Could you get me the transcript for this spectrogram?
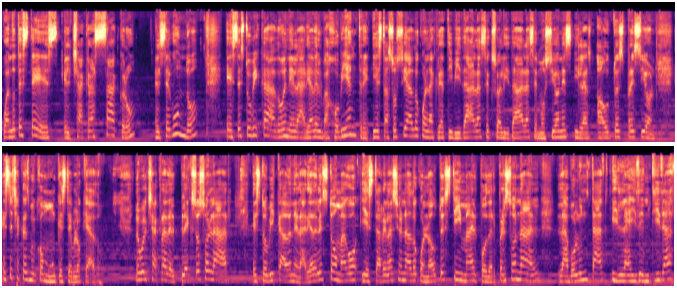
Cuando testees el chakra sacro, el segundo, este está ubicado en el área del bajo vientre y está asociado con la creatividad, la sexualidad, las emociones y la autoexpresión. Este chakra es muy común que esté bloqueado. Luego el chakra del plexo solar está ubicado en el área del estómago y está relacionado con la autoestima, el poder personal, la voluntad y la identidad.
